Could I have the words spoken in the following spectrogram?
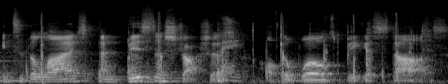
into the lives and business structures of the world's biggest stars.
